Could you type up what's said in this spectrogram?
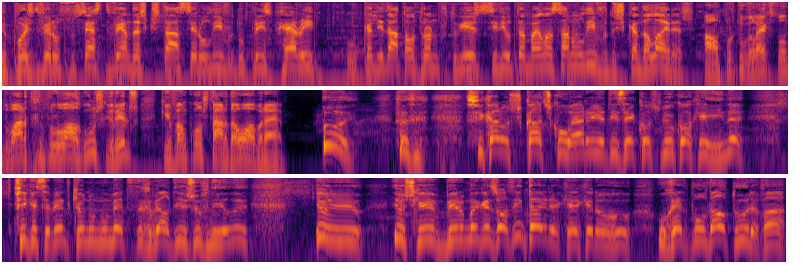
Depois de ver o sucesso de vendas que está a ser o livro do Príncipe Harry, o candidato ao trono português decidiu também lançar um livro de escandaleiras. Ao Portugalex, Dom Duarte revelou alguns segredos que vão constar da obra. Ui, se ficaram chocados com o Harry a dizer que consumiu cocaína, fiquem sabendo que eu, num momento de rebeldia juvenil, eu, eu, eu cheguei a beber uma gasosa inteira, que era, que era o, o, Red Bull da altura, vá.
